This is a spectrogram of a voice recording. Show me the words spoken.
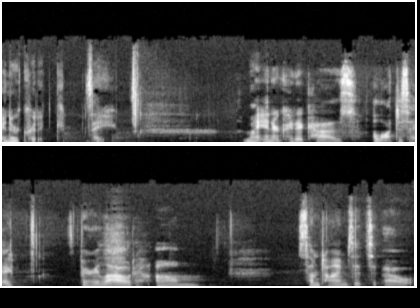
inner critic say? My inner critic has a lot to say. It's very loud. Um, sometimes it's about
